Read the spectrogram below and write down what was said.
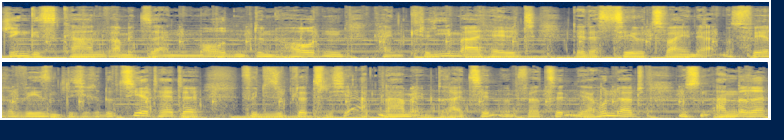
Genghis Khan war mit seinen mordenden Horden kein Klimaheld, der das CO2 in der Atmosphäre wesentlich reduziert hätte. Für diese plötzliche Abnahme im 13. und 14. Jahrhundert müssen andere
